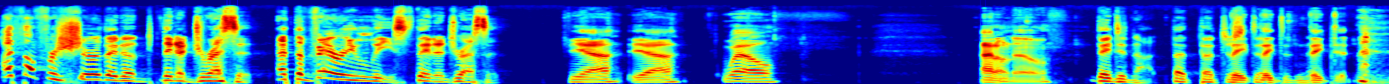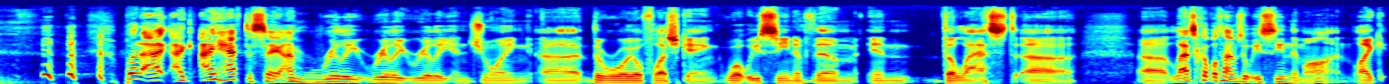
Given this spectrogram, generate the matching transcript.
I thought for sure they'd they'd address it at the very least. They'd address it. Yeah, yeah. Well, I don't know. They did not. That that just they, uh, they didn't. They did. but I, I, I have to say I'm really really really enjoying uh, the Royal Flush Gang. What we've seen of them in the last uh, uh, last couple times that we've seen them on. Like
